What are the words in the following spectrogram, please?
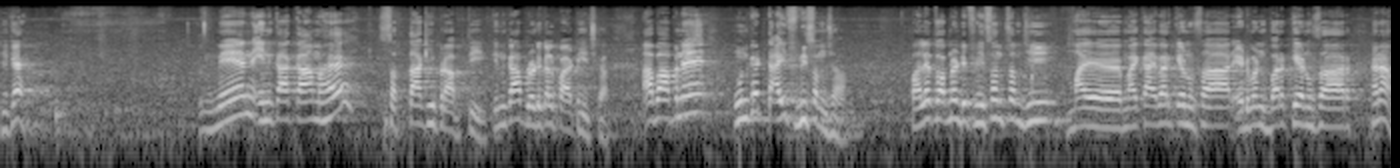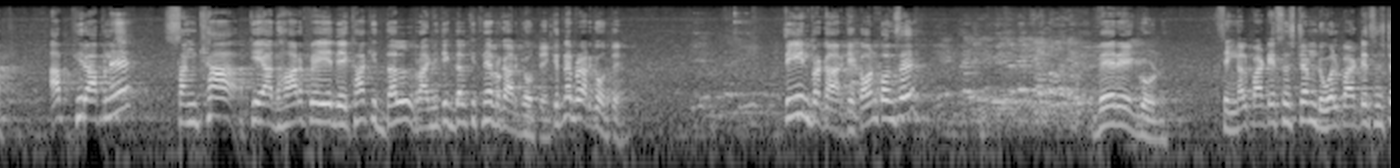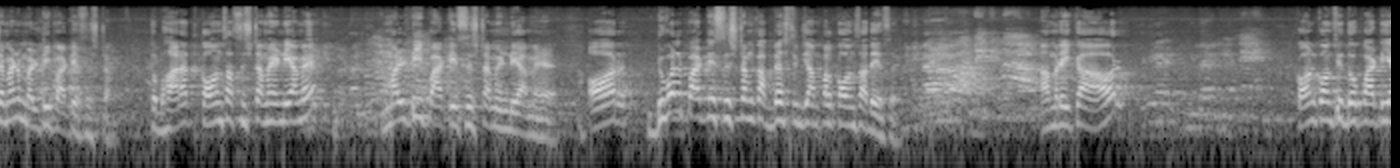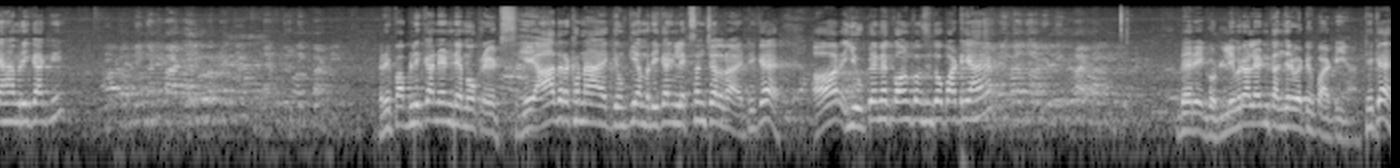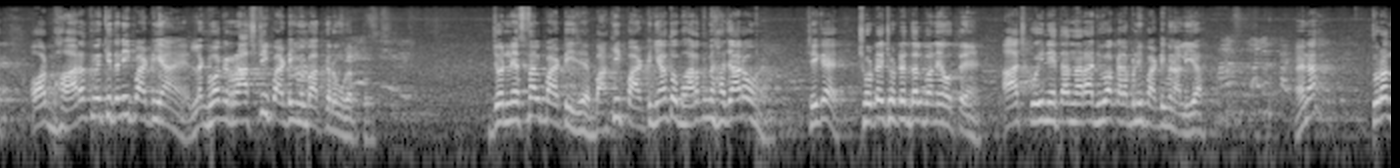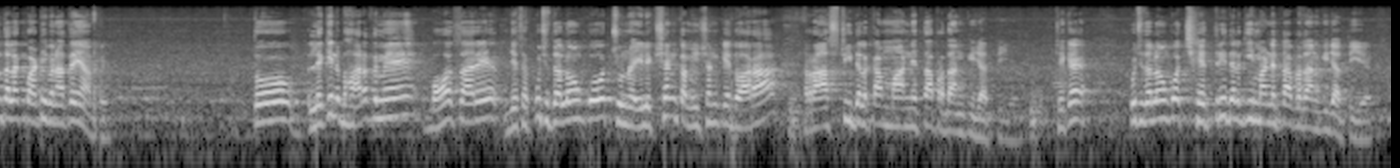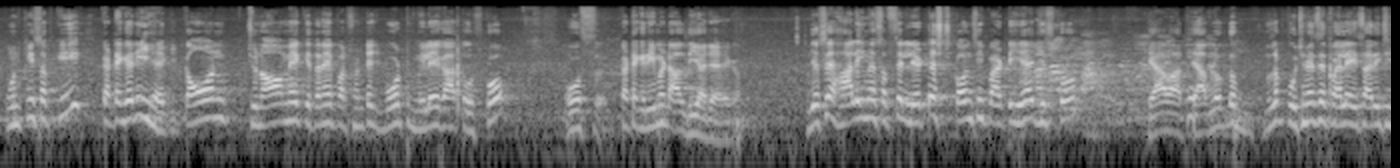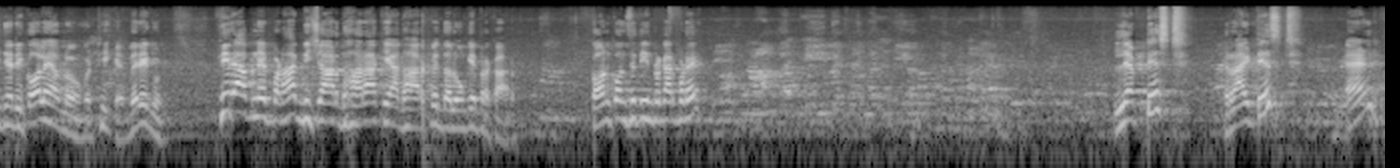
ठीक है? मेन इनका काम है सत्ता की प्राप्ति, किनका? पॉलिटिकल पार्टीज़ का। अब आपने उनके टाइप्स भी समझा। पहले तो आपने डिफिनीसन समझी माइकाइबर के अनुसार एडमंड बर्ग के अनुसार, है ना? अब फिर आपने संख्या के आधार पे ये देखा कि दल, राजनीतिक दल कितने प्रकार के होते हैं। कितने प्रकार के होते हैं? तीन प्रकार के। कौन कौन से? Very good single party system dual party system and multi party system तो भारत कौन सा सिस्टम है इंडिया में? मल्टी पार्टी सिस्टम इंडिया में है। और डुअल पार्टी सिस्टम का बेस्ट एग्जांपल कौन सा देश है? अमेरिका और कौन कौन सी दो पार्टियाँ हैं अमेरिका की? Republican and Democrats. ये याद रखना है क्योंकि अमेरिकन इलेक्शन चल रहा है, ठीक है? और यूके में कौन कौन सी दो पार्टियाँ हैं? Very good liberal and conservative पार्टियाँ, ठीक है? और भारत में कितनी पार्टियाँ हैं? लगभग राष्ट्रीय पार्टी में बात करूँगा तो। जो नेशनल पार्टीज़ है, बाकी पार्टियाँ तो भारत में हज़ारों हैं, ठीक है? छोटे छोटे दल बने होते हैं। आज कोई नेता नाराज़ हुआ, कल अपनी पार्टी बना लिया। है ना? तुरंत अलग पार्टी बनाते हैं यहाँ पे। तो लेकिन भारत में बहुत सारे, जैसे कुछ दलों को चुन इलेक्शन कमीशन के द्वारा राष्ट्रीय दल का मान्यता प्रदान की जाती है, ठीक है? कुछ दलों को क्षेत्रीय दल की मान्यता प्रदान की जाती है। उनकी सबकी कैटेगरी है कि कौन चुनाव में कितने परसेंटेज वोट मिलेगा तो उसको उस कैटेगरी में डाल दिया जाएगा। जैसे हाल ही में सबसे लेटेस्ट कौन सी पार्टी है जिसको क्या बात है? आप लोग तो मतलब पूछने से पहले ये सारी चीज़ें रिकॉल हैं आप लोगों को। ठीक है वेरी गुड फिर आपने पढ़ा विचारधारा के आधार पर दलों के प्रकार। कौन कौन से तीन प्रकार पढ़े? लेफ्टिस्ट राइटिस्ट एंड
